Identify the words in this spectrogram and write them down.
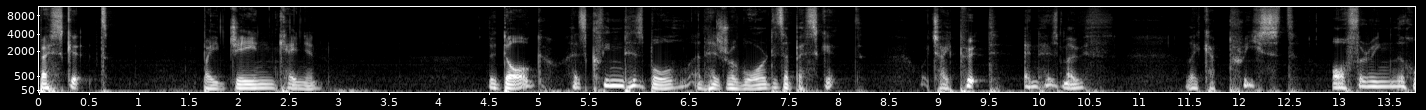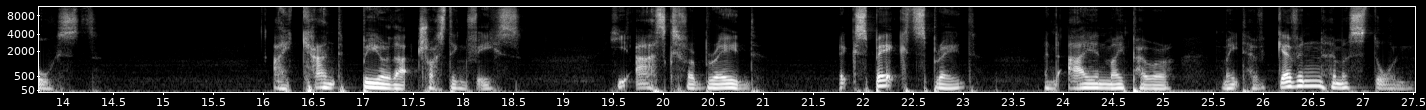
Biscuit by Jane Kenyon. The dog has cleaned his bowl, and his reward is a biscuit, which I put in his mouth like a priest offering the host. I can't bear that trusting face. He asks for bread, expects bread, and I, in my power, might have given him a stone.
